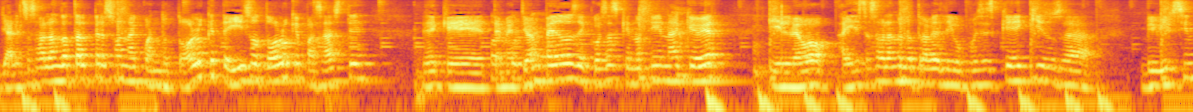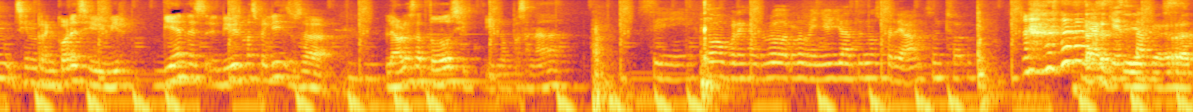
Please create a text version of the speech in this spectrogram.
ya le estás hablando a tal persona cuando todo lo que te hizo, todo lo que pasaste, de que te metió en pedos de cosas que no tienen nada que ver y luego ahí estás hablándole otra vez, digo, pues es que X, o sea, vivir sin, sin rencores y vivir bien, es, vives más feliz, o sea, le hablas a todos y, y no pasa nada. Sí, como por ejemplo, Robeño y yo antes nos peleábamos un chorro. Y aquí Sí, estamos.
